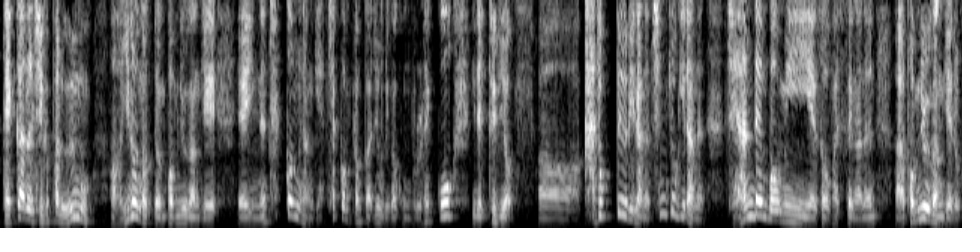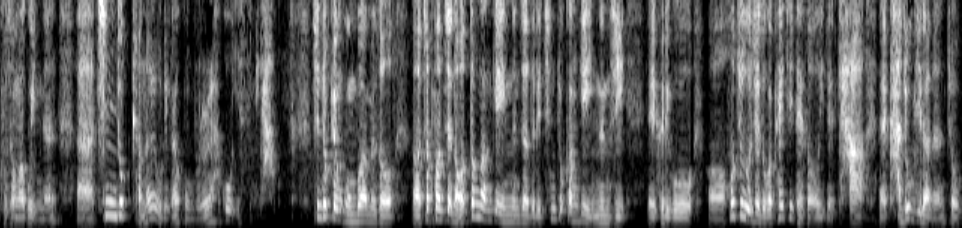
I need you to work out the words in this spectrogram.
대가를 지급할 의무 어, 이런 어떤 법률 관계에 있는 채권 관계, 채권편까지 우리가 공부를 했고 이제 드디어 어, 가족들이라는 친족이라는 제한된 범위에서 발생하는 아, 법률 관계를 구성하고 있는 아, 친족 편을 우리가 공부를 하고 있습니다. 친족편 공부하면서 어, 첫 번째는 어떤 관계에 있는 자들이 친족 관계에 있는지 예, 그리고 어, 호주 제도가 폐지돼서 이제 자 예, 가족이라는 좀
